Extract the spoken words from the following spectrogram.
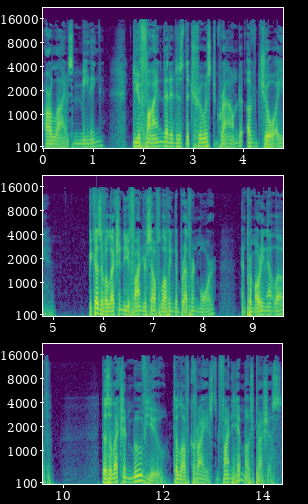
our lives meaning? Do you find that it is the truest ground of joy? Because of election, do you find yourself loving the brethren more and promoting that love? Does election move you to love Christ and find Him most precious?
